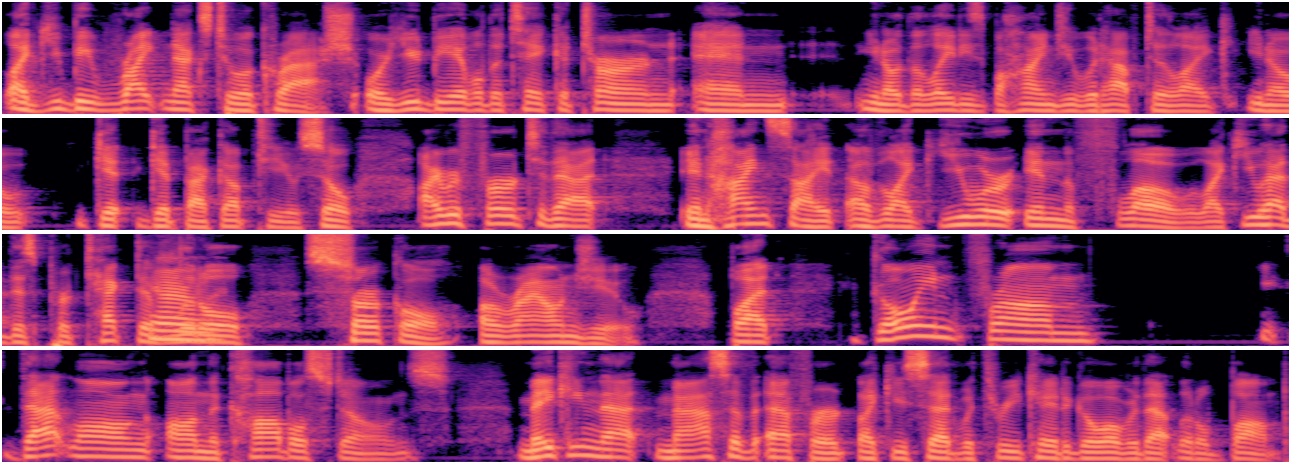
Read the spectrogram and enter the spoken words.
like you'd be right next to a crash or you'd be able to take a turn and you know the ladies behind you would have to like you know get get back up to you so i refer to that in hindsight of like you were in the flow like you had this protective yeah. little circle around you but going from that long on the cobblestones making that massive effort like you said with 3k to go over that little bump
